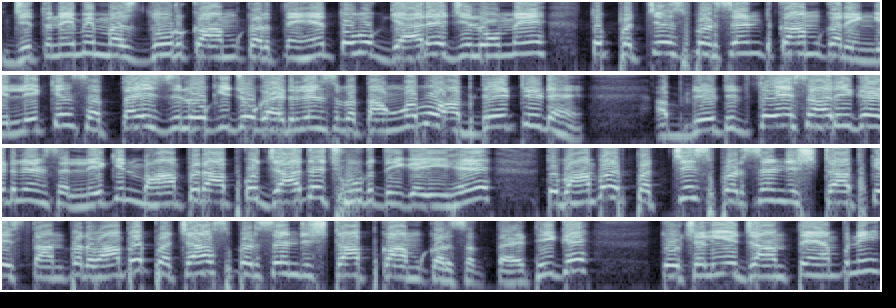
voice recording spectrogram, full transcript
जितने भी मजदूर काम करते हैं तो वो 11 जिलों में तो 25 परसेंट काम करेंगे। लेकिन 27 जिलों की जो गाइडलाइंस बताऊँगा, वो अपडेटेड है। अपडेटेड तो ये सारी गाइडलाइंस है, लेकिन वहाँ पर आपको ज़्यादा छूट दी गई है। तो वहाँ पर पच्चीस स्टाफ के स्थान पर, वहाँ पर पचास स्टाफ काम कर सकता है, ठीक है? तो चलिए जानते हैं अपनी।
